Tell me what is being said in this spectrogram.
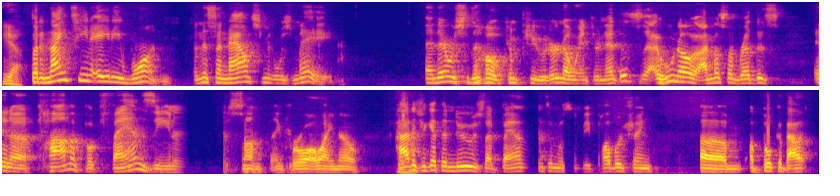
Yeah. But in 1981, when this announcement was made, and there was no computer, no internet, this who knows? I must have read this in a comic book fanzine or something, for all I know. How did you get the news that Bantam was going to be publishing um, a book about,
